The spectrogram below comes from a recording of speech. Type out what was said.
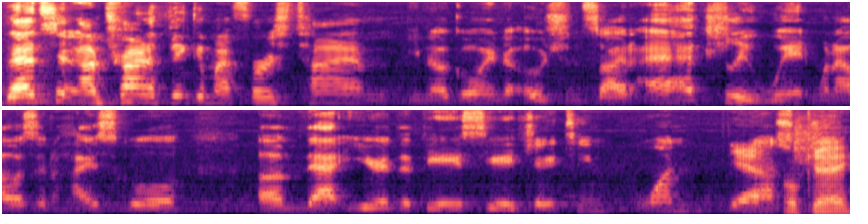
That's it. I'm trying to think of my first time, you know, going to Oceanside. I actually went when I was in high school. Um, that year that the ACHA team won. Yeah. Okay.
